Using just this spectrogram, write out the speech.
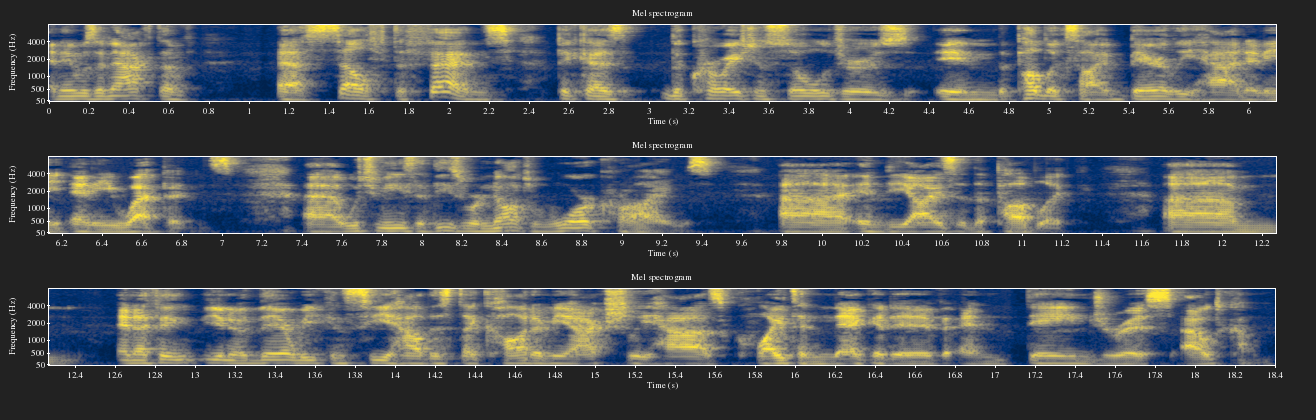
And it was an act of uh, self defense because the Croatian soldiers in the public side barely had any, any weapons, uh, which means that these were not war crimes uh, in the eyes of the public. Um, and I think you know there we can see how this dichotomy actually has quite a negative and dangerous outcome.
